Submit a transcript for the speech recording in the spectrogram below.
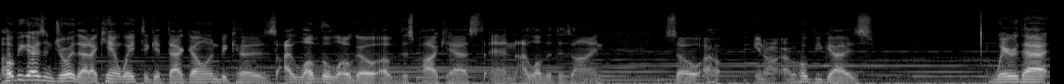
I hope you guys enjoy that. I can't wait to get that going because I love the logo of this podcast and I love the design. So I, you know, I hope you guys wear that,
